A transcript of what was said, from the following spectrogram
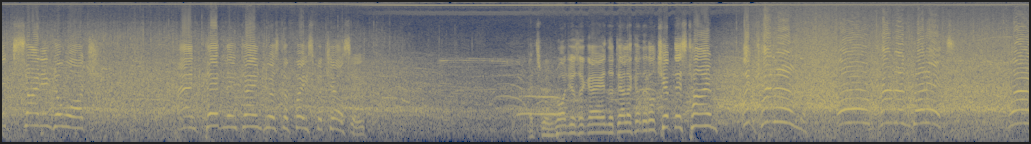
Exciting to watch, and deadly dangerous to face for Chelsea. It's with Rogers again, the delicate little chip this time, and Cannon! Oh, Cannon got it! Well,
